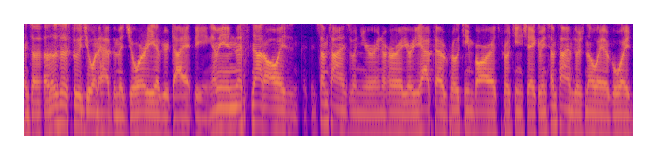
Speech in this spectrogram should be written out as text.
And so those are the foods you want to have the majority of your diet being. I mean, that's not always. Sometimes when you're in a hurry or you have to have a protein bar, a protein shake. I mean, sometimes there's no way to avoid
